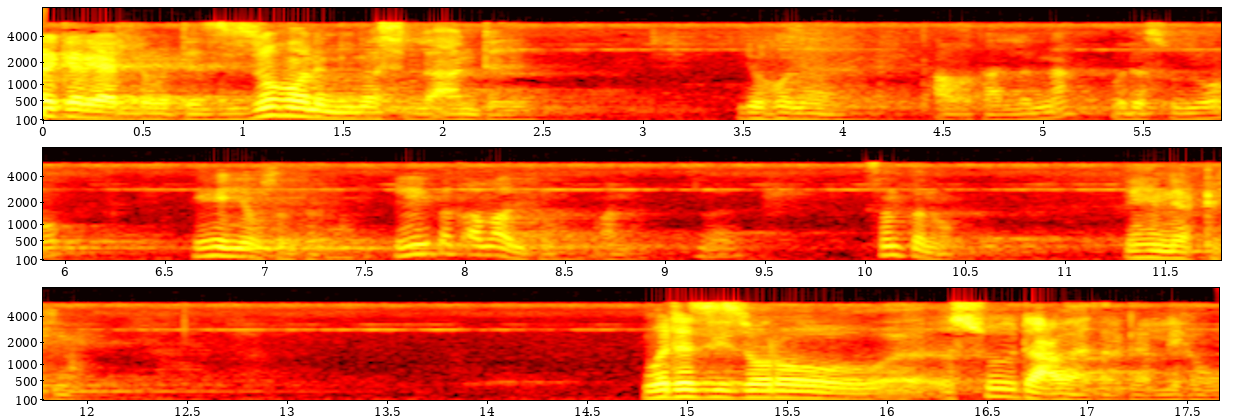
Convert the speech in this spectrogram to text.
ነገር ያለው እንደዚህ ዝሆን የሚመስል አንድ የሆነ ጣዖት አለና ወደ እሱ ዞሮ ይሄኛው ስንት ነው? ይሄ በጣም አሪፍ ነው ማለት ስንት ነው? ይሄን ያክል ነው። ወደዚህ ዞሮ እሱ ዳዕዋ ያደርጋል። ይኸው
